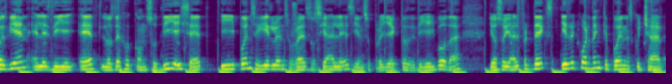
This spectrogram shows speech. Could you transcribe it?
Pues bien, él es DJ Ed, los dejo con su DJ set y pueden seguirlo en sus redes sociales y en su proyecto de DJ Boda. Yo soy Alfred Dex y recuerden que pueden escuchar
